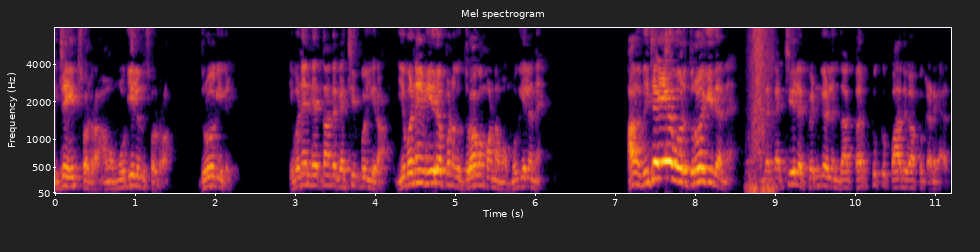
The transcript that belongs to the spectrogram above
விஜய்ன்னு சொல்றான். அவன் முகிலுன்னு சொல்றான். துரோகிகள். இவனே நேத்தான் அந்த கட்சி போகிறான் இவனே வீரப்பனுக்கு துரோகம் பண்ணவன் முகிலனே. அவன் விஜயே ஒரு துரோகி தானே. அந்த கட்சியில பெண்கள் இருந்தா கற்புக்கு பாதுகாப்பு கிடையாது.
